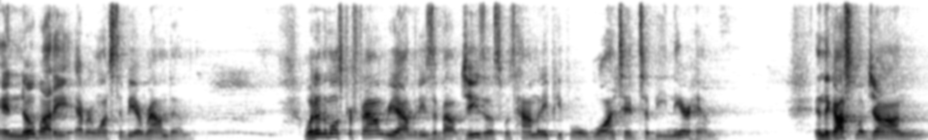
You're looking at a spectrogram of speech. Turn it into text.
and nobody ever wants to be around them. One of the most profound realities about Jesus was how many people wanted to be near him. In the Gospel of John,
